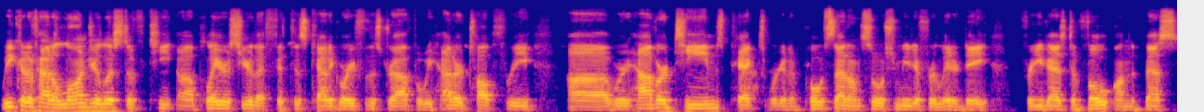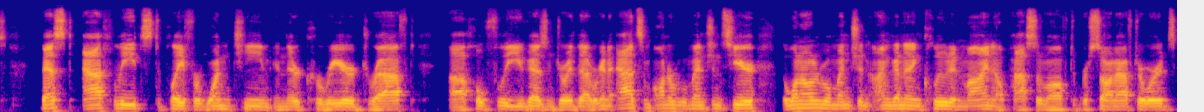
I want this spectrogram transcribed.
We could have had a laundry list of te- uh, players here that fit this category for this draft, but we had our top three. Uh, we have our teams picked. We're going to post that on social media for a later date for you guys to vote on the best best athletes to play for one team in their career draft. Uh, hopefully, you guys enjoyed that. We're going to add some honorable mentions here. The one honorable mention I'm going to include in mine, I'll pass them off to Brisson afterwards,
